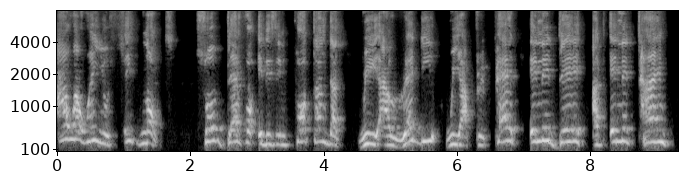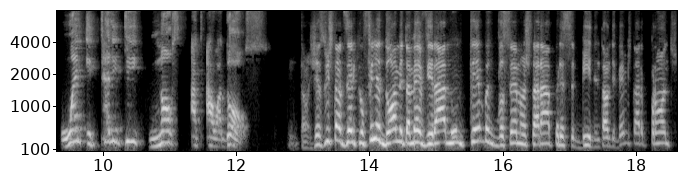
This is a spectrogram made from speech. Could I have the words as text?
hour when you think not. So therefore, it is important that we are ready, we are prepared any day, at any time, when eternity knocks at our doors. Então, Jesus está a dizer que o Filho do Homem também virá num tempo em que você não estará percebido. Então, devemos estar prontos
